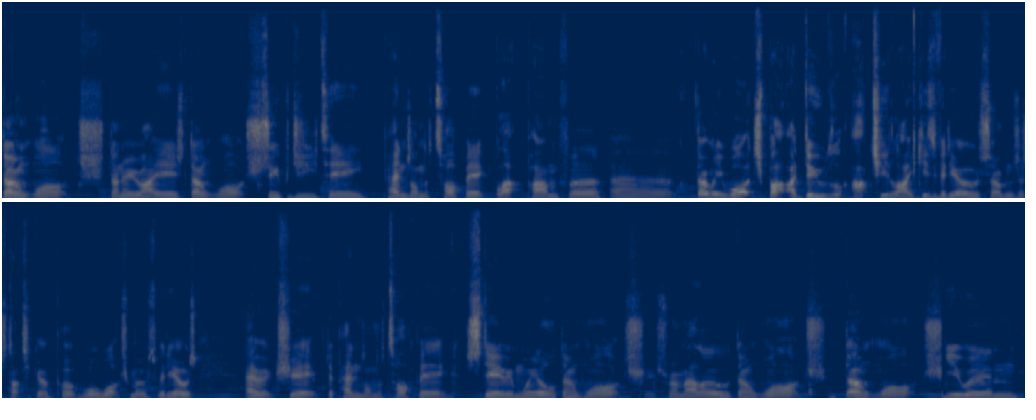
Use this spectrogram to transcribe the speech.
Don't watch. Don't know who I is. Don't watch. Super GT. Depends on the topic. BlackPanthaa. Uh, don't really watch, but I do actually like his videos, so I'm just actually going to put We'll watch most videos. Eric Ship, depends on the topic. Steering Wheel, don't watch. It's Romello, don't watch. Don't watch. Yuwan,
